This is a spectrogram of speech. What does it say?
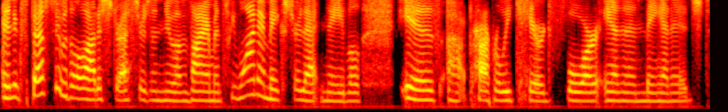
And especially with a lot of stressors and new environments, we want to make sure that navel is uh, properly cared for and then managed.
